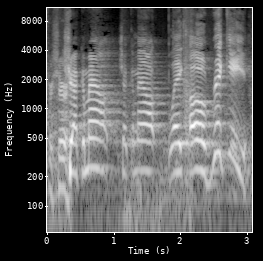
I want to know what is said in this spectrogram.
for sure. Check him out. Check him out. Blake. Oh, Ricky.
